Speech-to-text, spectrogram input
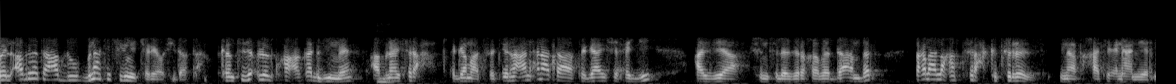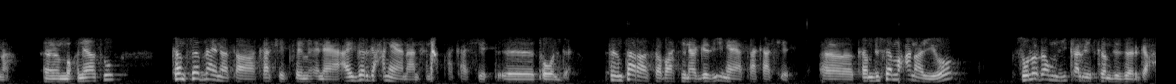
ዌል ኣብነታ ዓብዱ ብናተይ ሲግነቸር እያ ወሲዳታ ከምቲ ዘዕለልኩኻ ኣቀዲመ ኣብ ናይ ስራሕ ጸገማት ፈጢርና ኣንሕና እታ ተጋይሸ ሕጂ ኣዝያ ሽም ስለ ዝረኸበት ደኣ እምበር ጠቅላላ ካብቲ ስራሕ ክትስረዝ ኢና ተኻቲዕና ኔርና ምኽንያቱ ከም ሰብና ኢና እታ ካሴት ሰሚዕናያ ኣይዘርጋሕናያን ኣንሕና እታ ካሴት ተወልደ ከም ተራ ሰባት ኢና ገዚእናያ እታ ካሴት። ከም ዝሰማዕናዮ ሶሎዳ ሙዚቃ ቤት ከም ዝዘርግሓ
